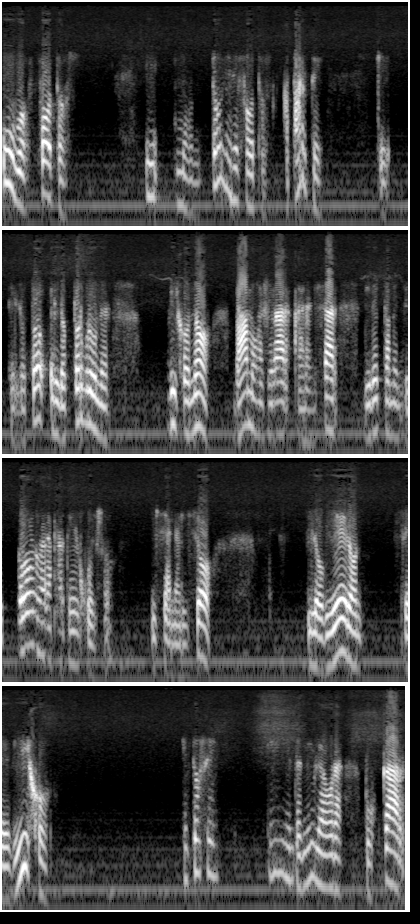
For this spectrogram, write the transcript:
hubo fotos y montones de fotos. Aparte, que el doctor, el doctor Brunner dijo, no, vamos a llegar a analizar directamente toda la parte del cuello, y se analizó, lo vieron, se dijo. Entonces, es inentendible ahora buscar,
